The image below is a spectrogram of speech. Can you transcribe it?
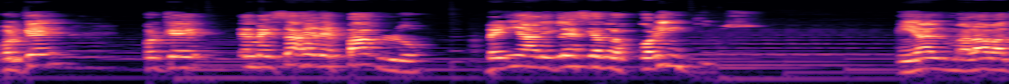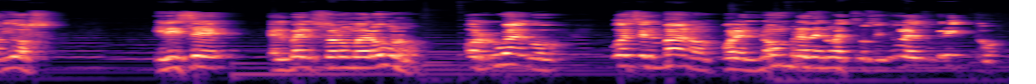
¿Por qué? Porque el mensaje de Pablo venía a la iglesia de los Corintios. Mi alma alaba a Dios. Y dice el verso número uno, os ruego, pues hermanos, por el nombre de nuestro Señor Jesucristo,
